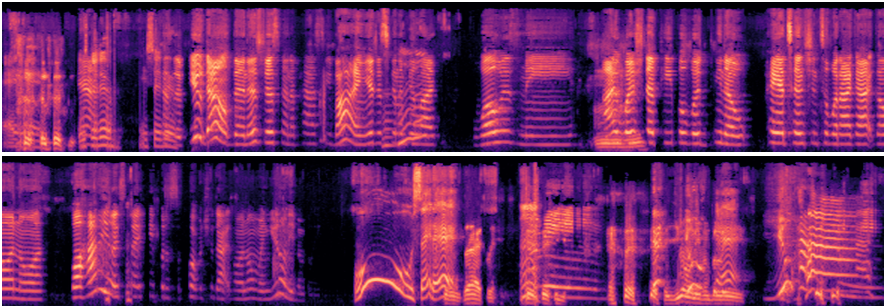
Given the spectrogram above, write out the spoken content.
Amen. yeah. You do. Should Because if you don't, then it's just gonna pass you by, and you're just mm-hmm. gonna be mm-hmm. like, "Woe is me." Mm-hmm. I wish that people would, you know, pay attention to what I got going on. Well, how do you expect people to support what you got going on when you don't even believe? Ooh, say that. Exactly. I mean, you don't even believe. You have to be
